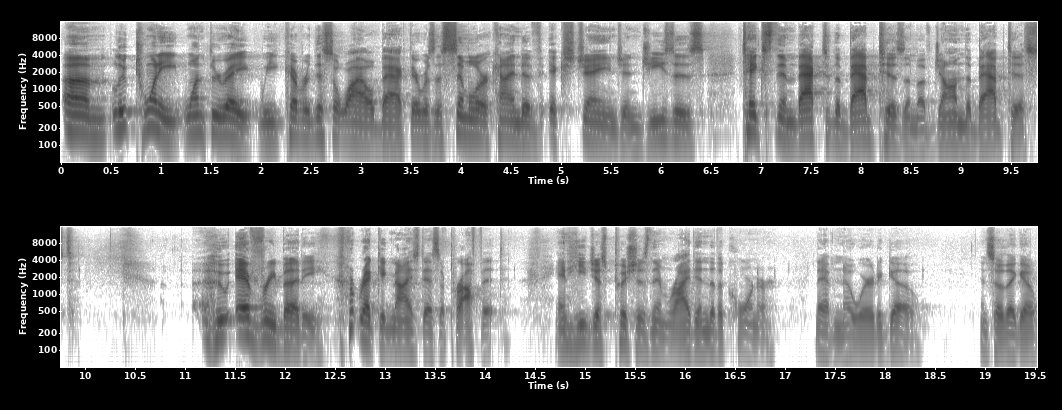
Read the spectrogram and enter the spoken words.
Um, Luke 20, 1 through 8, we covered this a while back. There was a similar kind of exchange, and Jesus takes them back to the baptism of John the Baptist, who everybody recognized as a prophet. And he just pushes them right into the corner. They have nowhere to go. And so they go,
